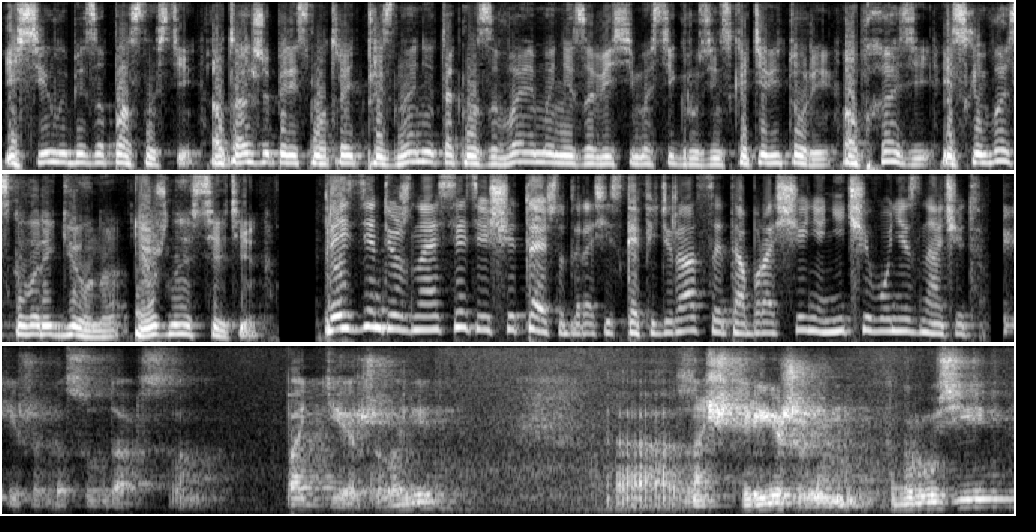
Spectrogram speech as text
и силы безопасности, а также пересмотреть признание так называемой независимости грузинской территории, Абхазии и Схинвальского региона, Южной Осетии, Президент Южной Осетии считает, что для Российской Федерации это обращение ничего не значит. Эти же государства поддерживали э, значит, режим в Грузии,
